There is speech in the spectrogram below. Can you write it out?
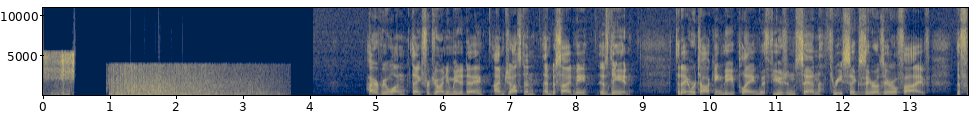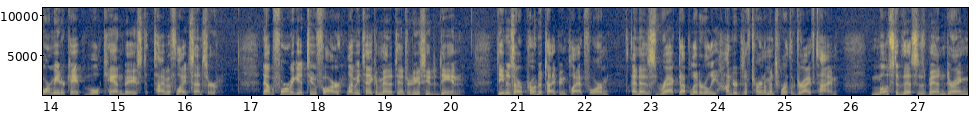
Hi everyone, thanks for joining me today. I'm Justin, and beside me is Dean. Today we're talking the Playing with Fusion Sen 36005, the 4 meter capable CAN-based time of flight sensor. Now before we get too far, let me take a minute to introduce you to Dean. Dean is our prototyping platform and has racked up literally hundreds of tournaments worth of drive time. Most of this has been during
